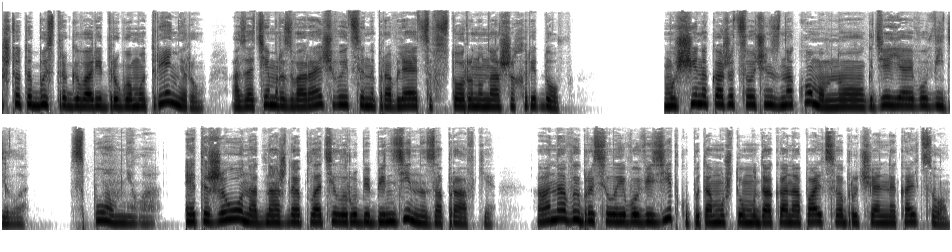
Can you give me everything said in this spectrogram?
что-то быстро говорит другому тренеру, а затем разворачивается и направляется в сторону наших рядов. Мужчина кажется очень знакомым, но где я его видела? Вспомнила. Это же он однажды оплатил Руби бензин на заправке, а она выбросила его визитку, потому что у мудака на пальце обручальное кольцо.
